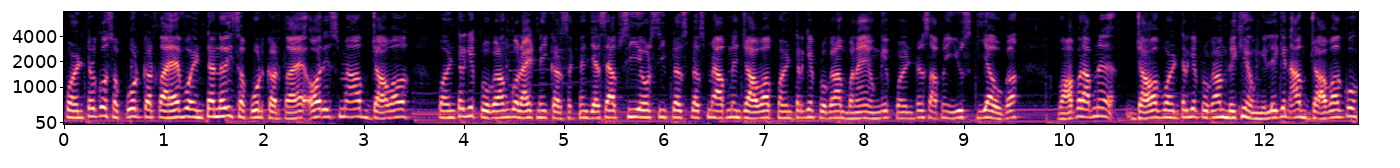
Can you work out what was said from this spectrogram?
पॉइंटर को सपोर्ट करता है, वो इंटरनली सपोर्ट करता है और इसमें आप जावा पॉइंटर के प्रोग्राम को राइट नहीं कर सकते। जैसे आप सी और सी प्लस प्लस में आपने जावा पॉइंटर के प्रोग्राम बनाए होंगे पॉइंटर्स आपने यूज़ किया होगा, वहाँ पर आपने जावा पॉइंटर के प्रोग्राम लिखे होंगे। लेकिन आप जावा को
